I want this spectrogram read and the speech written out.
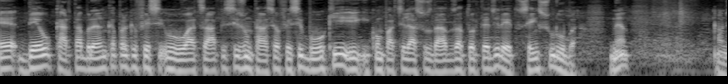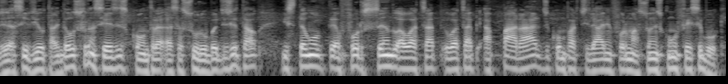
é, deu carta branca para que o, o, WhatsApp se juntasse ao Facebook e, e compartilhasse os dados à torta e à direito, sem suruba, né? onde já se viu tal. Então os franceses contra essa suruba digital estão forçando a WhatsApp, o WhatsApp a parar de compartilhar informações com o Facebook.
